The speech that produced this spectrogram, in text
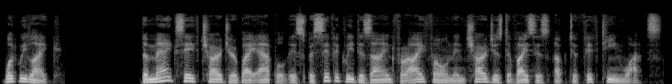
What we like. The MagSafe charger by Apple is specifically designed for iPhone and charges devices up to 15 watts.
